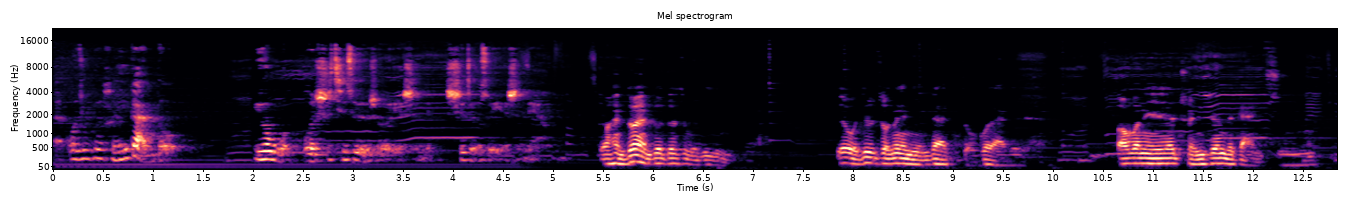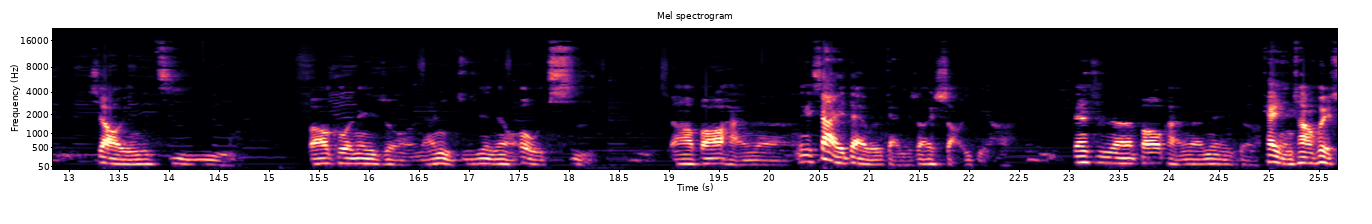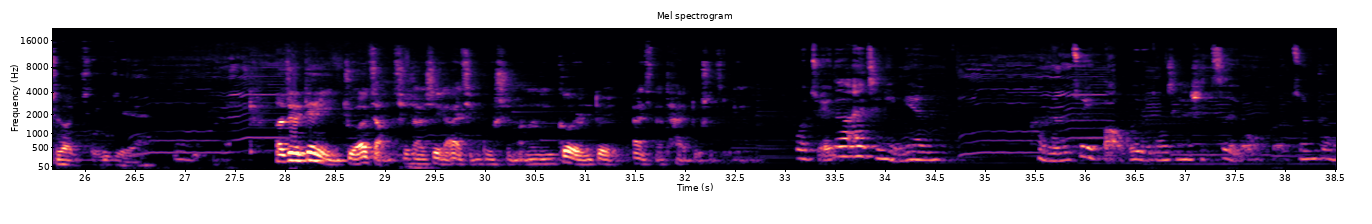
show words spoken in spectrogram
呃，我就会很感动，因为我我十七岁的时候也是那，十九岁也是那样有很多很多都是我的影子。所以我就是从那个年代走过来的人，包括那些纯真的感情、校园的记忆，包括那种男女之间的那种怄气，然后包含了那个下一代，我的感觉稍微少一点啊。嗯。但是呢，包含了那个开演唱会时的情节。嗯。那这个电影主要讲的其实还是一个爱情故事嘛？那您个人对爱情的态度是怎么样的？我觉得爱情里面。可能最宝贵的东西还是自由和尊重。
